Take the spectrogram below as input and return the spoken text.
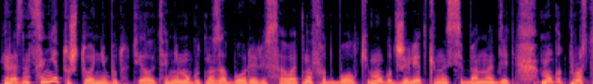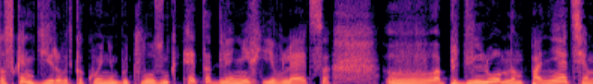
И разницы нету, что они будут делать. Они могут на заборе рисовать, на футболке, могут жилетки на себя надеть, могут просто скандировать какой-нибудь лозунг. Это для них является э, определенным понятием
